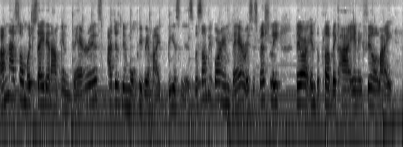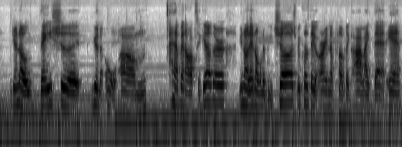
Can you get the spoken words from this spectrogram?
I'm not so much say that I'm embarrassed. I just didn't want people in my business. But some people are embarrassed, especially they are in the public eye and they feel like, you know, they should, you know, um, have it all together. You know, they don't want to be judged because they are in the public eye like that. And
